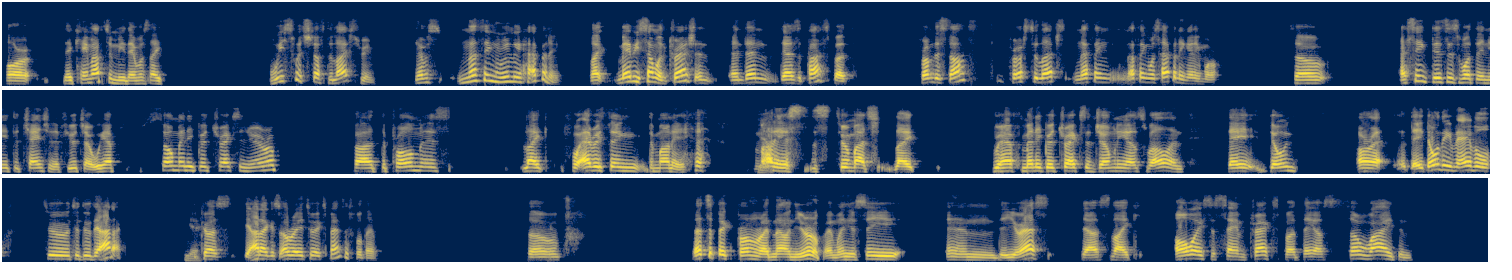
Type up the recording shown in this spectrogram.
or they came up to me they was like we switched off the live stream there was nothing really happening Like maybe someone crashed and and then there's a pass, but from the start, first two laps, nothing nothing was happening anymore. So I think this is what they need to change in the future. We have so many good tracks in Europe, but the problem is like for everything the money. money yeah. is, is too much. Like we have many good tracks in Germany as well, and they don't or they don't even able to to do the ADAC yeah. because the ADAC is already too expensive for them. So that's a big problem right now in Europe. And when you see in the US, there's like always the same tracks, but they are so wide and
